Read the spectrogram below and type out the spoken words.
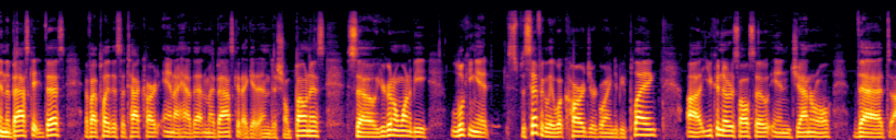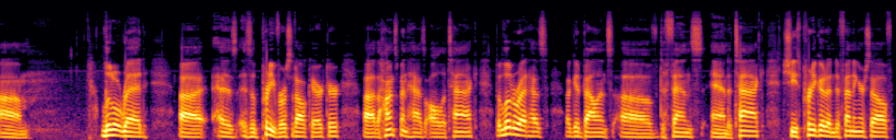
in the basket, this, if I play this attack card and I have that in my basket, I get an additional bonus. So you're going to want to be looking at specifically what cards you're going to be playing. Uh, you can notice also in general that um, Little Red uh, has, is a pretty versatile character. Uh, the Huntsman has all attack, but Little Red has a good balance of defense and attack. She's pretty good at defending herself,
